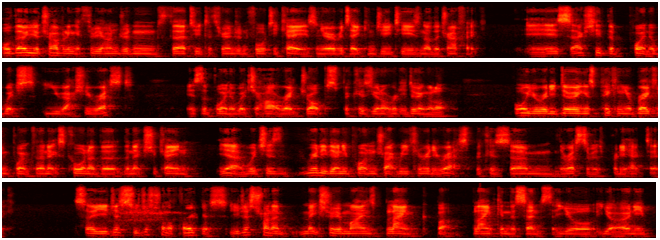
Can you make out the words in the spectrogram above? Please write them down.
although you're traveling at 330 to 340 Ks and you're overtaking GTs and other traffic, it's actually the point at which you actually rest. It's the point at which your heart rate drops because you're not really doing a lot. All you're really doing is picking your braking point for the next corner, the, the next chicane, yeah, which is really the only point on track where you can really rest because um, the rest of it's pretty hectic. So you just you're just trying to focus. You're just trying to make sure your mind's blank, but blank in the sense that you're you're only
